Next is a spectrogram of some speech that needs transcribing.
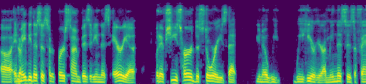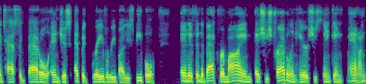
Uh, and maybe this is her first time visiting this area, but if she's heard the stories that you know we we hear here, I mean, this is a fantastic battle and just epic bravery by these people. And if in the back of her mind, as she's traveling here, she's thinking, "Man, I'm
